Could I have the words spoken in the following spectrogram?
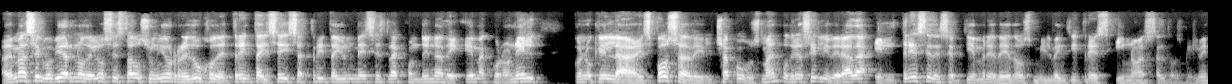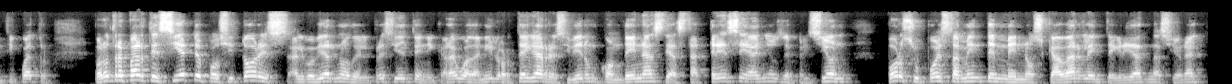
Además, el gobierno de los Estados Unidos redujo de 36 a 31 meses la condena de Emma Coronel, con lo que la esposa del Chapo Guzmán podría ser liberada el 13 de septiembre de 2023 y no hasta el 2024. Por otra parte, siete opositores al gobierno del presidente de Nicaragua, Daniel Ortega, recibieron condenas de hasta 13 años de prisión por supuestamente menoscabar la integridad nacional,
